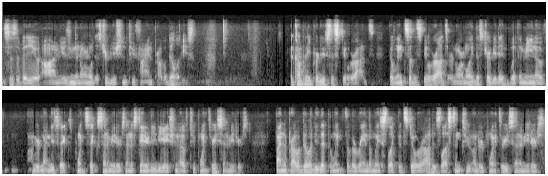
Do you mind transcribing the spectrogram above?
This is a video on using the normal distribution to find probabilities. A company produces steel rods. The lengths of the steel rods are normally distributed with a mean of 196.6 centimeters and a standard deviation of 2.3 centimeters. Find the probability that the length of a randomly selected steel rod is less than 200.3 centimeters.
